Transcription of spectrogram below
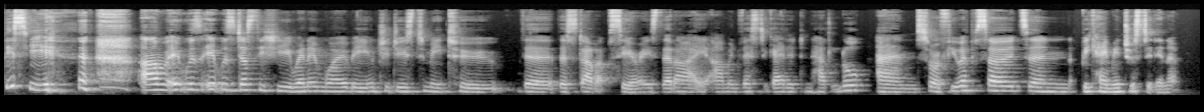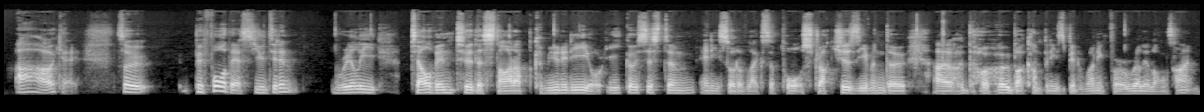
This year. um, it was it was just this year when MYOB introduced me to the the startup series that I um, investigated and had a look and saw a few episodes and became interested in it. Ah, okay. So before this, you didn't really delve into the startup community or ecosystem, any sort of like support structures, even though uh, the jojoba company's been running for a really long time.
